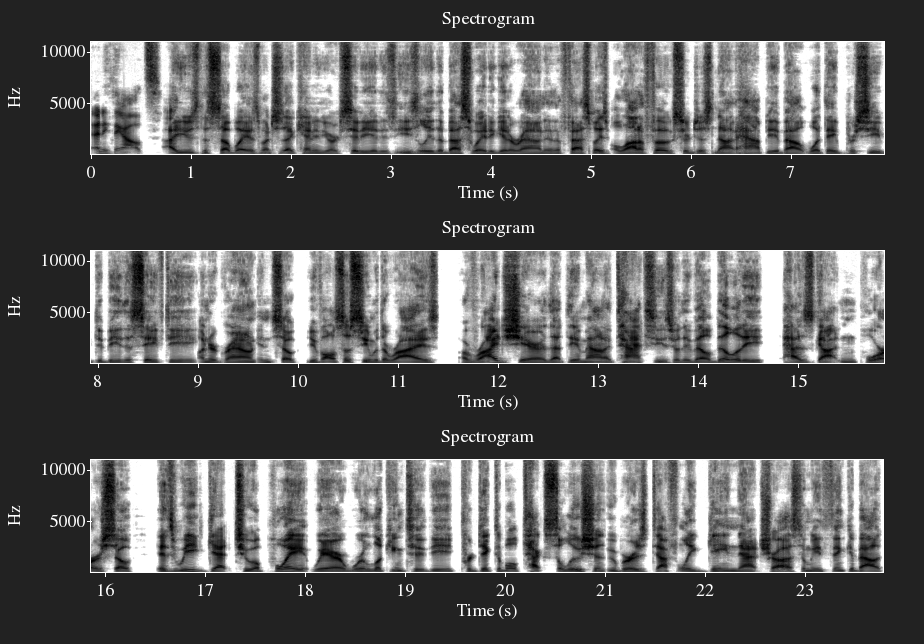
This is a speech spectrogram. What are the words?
anything else. I use the subway as much as I can in New York City. It is easily the best way to get around in a fast place. A lot of folks are just not happy about what they perceive to be the safety underground. And so you've also seen with the rise of rideshare that the amount of taxis or the availability has gotten poorer. So as we get to a point where we're looking to the predictable tech solution, Uber has definitely gained that trust. And we think about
